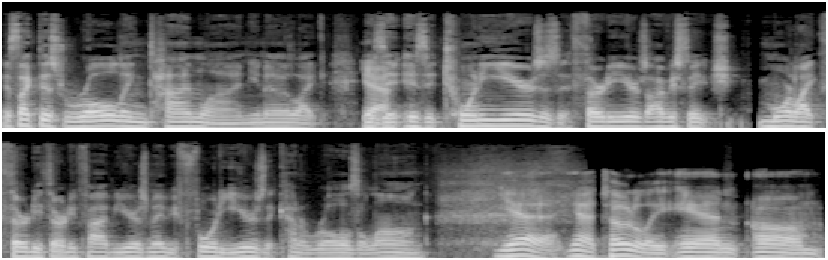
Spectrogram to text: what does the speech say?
It's like this rolling timeline, you know, like is it is it 20 years, is it 30 years? Obviously it's more like 30, 35 years, maybe 40 years that kind of rolls along. Yeah, yeah, totally. And um,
